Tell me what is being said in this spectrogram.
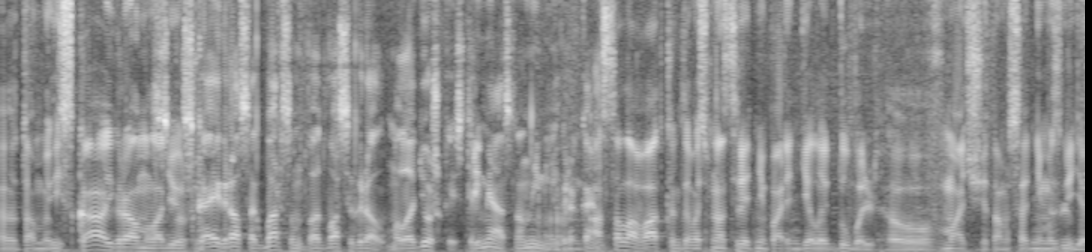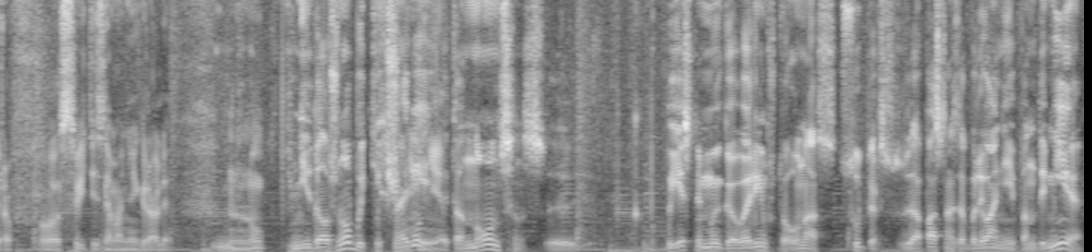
э, там и СКА играл молодежь. СКА играл с Акбарсом, 2-2 сыграл. Молодежкой, с тремя основными игроками. А Салават, когда 18-летний парень делает дубль в матче там, с одним из лидеров, с Витязем они играли. Ну, не должно быть технарей, это нонсенс. Если мы говорим, что у нас супер опасное заболевание и пандемия,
